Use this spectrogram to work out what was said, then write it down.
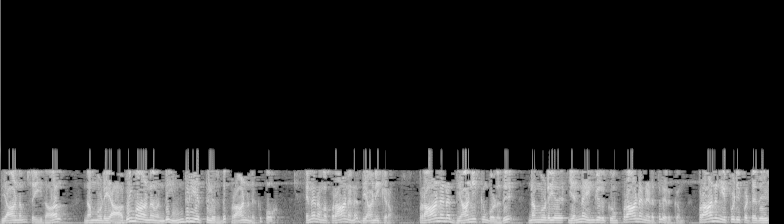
தியானம் செய்தால் நம்முடைய அபிமானம் வந்து இந்திரியத்திலிருந்து பிராணனுக்கு போகும். ஏன்னா நம்ம பிராணனை தியானிக்கிறோம். பிராணனை தியானிக்கும் பொழுது நம்முடைய எண்ணம் எங்க இருக்கும்? பிராணன் இடத்துல இருக்கும். பிராணன் எப்படிப்பட்டது?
